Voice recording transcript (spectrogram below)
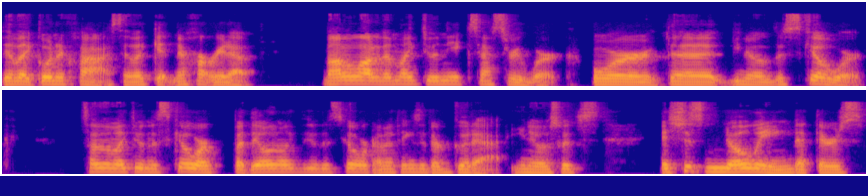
They like going to class. They like getting their heart rate up. Not a lot of them like doing the accessory work or the, you know, the skill work. Some of them like doing the skill work, but they only like to do the skill work on the things that they're good at, you know. So it's it's just knowing that there's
